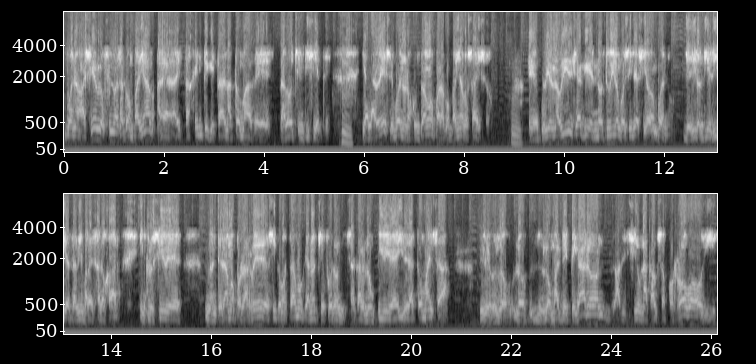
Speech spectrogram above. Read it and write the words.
Bueno, ayer lo fuimos a acompañar a esta gente que está en la toma de la 287 hmm. y a la vez, bueno, nos juntamos para acompañarlos a eso. Hmm. Eh, tuvieron la audiencia que no tuvieron conciliación, bueno, le dieron 10 días también para desalojar, inclusive nos enteramos por las redes, así como estamos, que anoche fueron, sacaron a un pibe de ahí de la toma esa lo, lo, lo, mal le pegaron, hicieron una causa por robo y,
